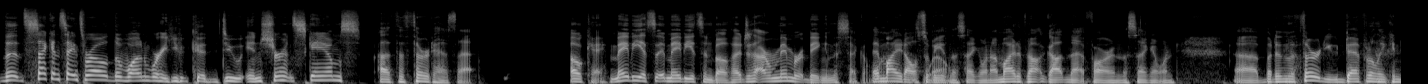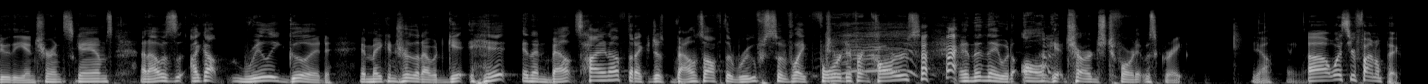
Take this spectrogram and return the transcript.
the second Saints Row the one where you could do insurance scams? Uh, the third has that. Okay, maybe it's maybe it's in both. I just I remember it being in the second It one. It might also be in the second one. I might have not gotten that far in the second one. Uh, but in the third, you definitely can do the insurance scams. And I was, I got really good at making sure that I would get hit and then bounce high enough that I could just bounce off the roofs of like four different cars, and then they would all get charged for it. It was great. Yeah. Anyway. Uh, what's your final pick?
